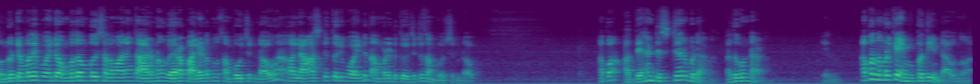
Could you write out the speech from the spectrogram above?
തൊണ്ണൂറ്റൊമ്പത് പോയിന്റ് ഒമ്പത് ഒമ്പത് ശതമാനം കാരണവും വേറെ പലയിടത്തും സംഭവിച്ചിട്ടുണ്ടാവും. ആ ലാസ്റ്റത്തെ ഒരു പോയിന്റ് നമ്മുടെ അടുത്ത് വെച്ചിട്ട് സംഭവിച്ചിട്ടുണ്ടാവും. അപ്പോൾ അദ്ദേഹം ഡിസ്റ്റർബ്ഡ് ആണ്. അതുകൊണ്ടാണ് എന്ന്. അപ്പോൾ നമ്മൾക്ക് എമ്പതി ഉണ്ടാവുന്നു.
